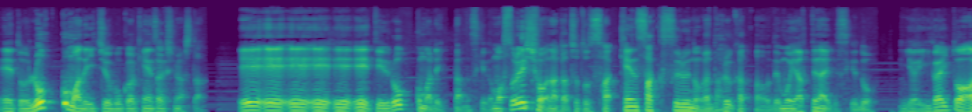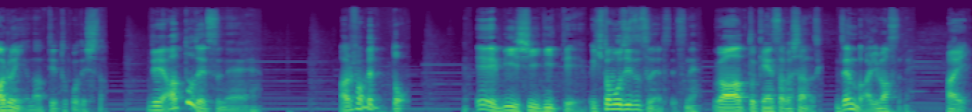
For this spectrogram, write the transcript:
えっ、と、6個まで一応僕は検索しました。AAAAA っていう6個まで行ったんですけど、まあそれ以上はなんかちょっとさ検索するのがだるかったので、もうやってないですけど、いや、意外とあるんやなっていうところでした。で、あとですね、アルファベット、A, B, C, D って一文字ずつのやつですね。わーっと検索したんですけど、全部ありますね。はい。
